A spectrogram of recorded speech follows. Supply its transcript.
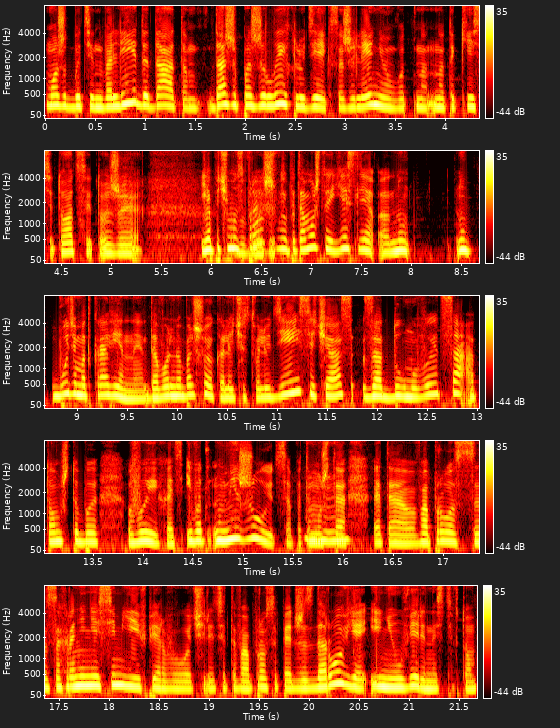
может быть, инвалиды, да, там даже пожилых людей, к сожалению, вот на, на такие ситуации тоже я почему выводят. спрашиваю? Потому что если, э, ну, ну, будем откровенны, довольно большое количество людей сейчас задумывается о том, чтобы выехать. И вот межуются, потому mm-hmm. что это вопрос сохранения семьи в первую очередь, это вопрос, опять же, здоровья и неуверенности в том.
